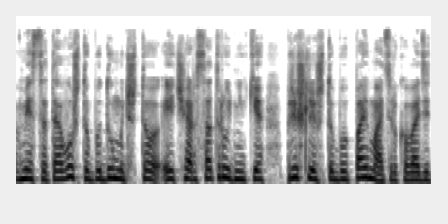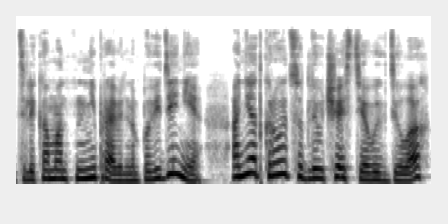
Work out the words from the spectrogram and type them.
Вместо того, чтобы думать, что HR-сотрудники пришли, чтобы поймать руководителей команд на неправильном поведении, они откроются для участия в их делах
